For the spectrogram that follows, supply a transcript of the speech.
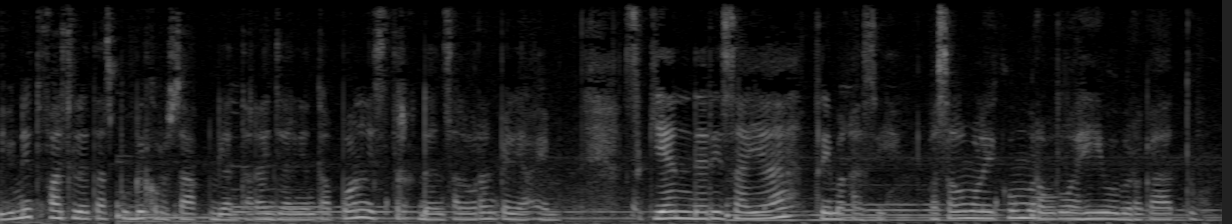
unit fasilitas publik rusak, di antara jaringan telepon, listrik, dan saluran PDAM. Sekian dari saya, terima kasih. Wassalamualaikum warahmatullahi wabarakatuh.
